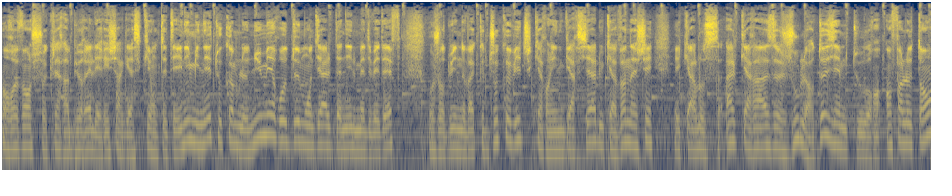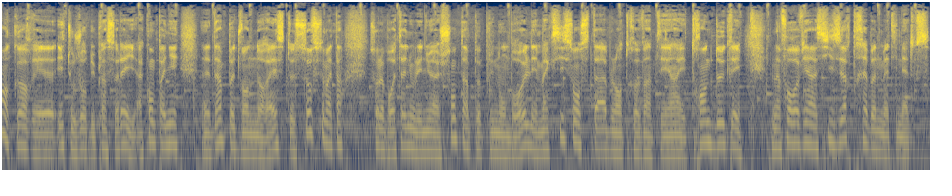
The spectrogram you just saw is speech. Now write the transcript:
En revanche, Clara Burel et Richard Gasquet ont été éliminés, tout comme le numéro 2 mondial Daniel Medvedev. Aujourd'hui, Novak Djokovic, Caroline Garcia, Lucas Van Haché et Carlos Alcaraz jouent leur deuxième tour. Enfin, le temps encore et toujours du plein soleil, accompagné d'un peu de vent de nord-est, sauf ce matin sur la Bretagne où les nuages sont un peu plus nombreux. Les maxis sont stables entre 21 et 30 degrés. L'info revient à 6 heures. Très bonne matinée à tous.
